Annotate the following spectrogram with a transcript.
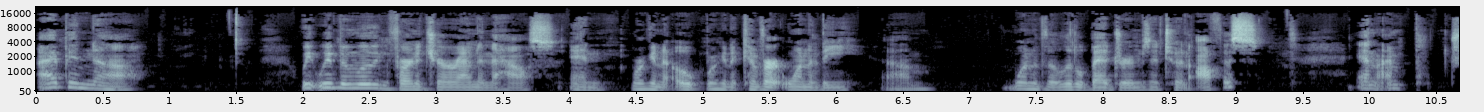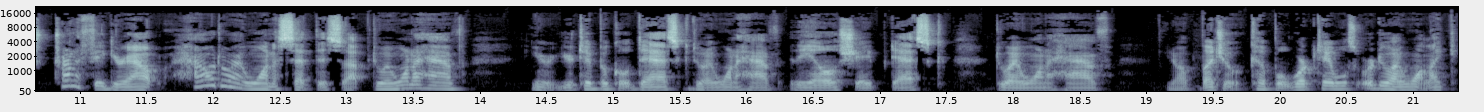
I've been uh, we we've been moving furniture around in the house, and we're gonna oh, we're gonna convert one of the um, one of the little bedrooms into an office, and I'm trying to figure out how do I want to set this up. Do I want to have your your typical desk? Do I want to have the L shaped desk? Do I want to have you know a bunch of a couple work tables, or do I want like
